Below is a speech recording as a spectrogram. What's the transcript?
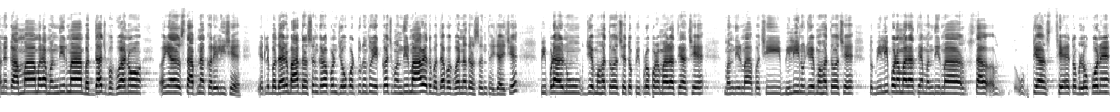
અને ગામમાં અમારા મંદિરમાં બધા જ ભગવાનો અહીંયા સ્થાપના કરેલી છે. એટલે બધાને બહાર દર્શન કરવા પણ જવું પડતું નહોતું એક જ મંદિરમાં આવે તો બધા ભગવાનના દર્શન થઈ જાય છે. પીપળાનું જે મહત્ત્વ છે તો પીપળો પણ અમારા ત્યાં છે. મંદિરમાં. પછી બીલીનું જે મહત્ત્વ છે, તો બીલી પણ અમારા ત્યાં મંદિરમાં સ્થા, ત્યાં છે, તો લોકોને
